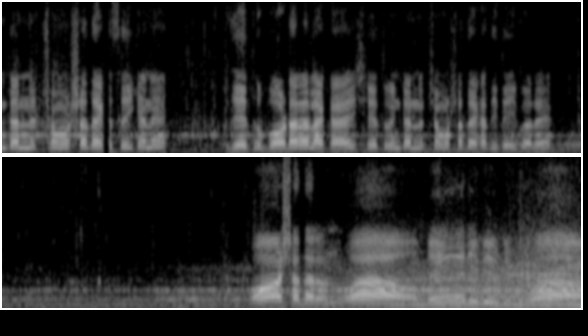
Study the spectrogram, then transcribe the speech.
ইন্টারনেট সমস্যা দেখাচ্ছে এখানে। যেহেতু বর্ডার এলাকায়, সেহেতু ইন্টারনেট সমস্যা দেখা দিতেই পারে। অসাধারণ, ওয়াও ভেরি বিউটিফুল ওয়াও।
